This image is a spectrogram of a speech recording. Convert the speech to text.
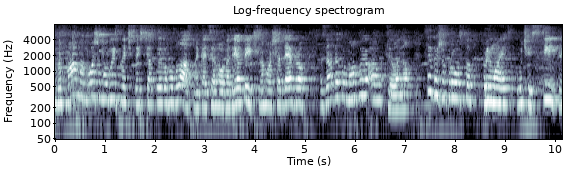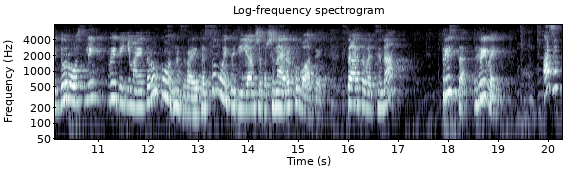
ми з вами можемо визначити щасливого власника цього патріотичного шедевру за допомогою аукціону. Це дуже просто. Приймають участь тільки дорослі. Ви піднімаєте руку, називаєте суму, і тоді я вже починаю рахувати. Стартова ціна 300 гривень. Отже,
